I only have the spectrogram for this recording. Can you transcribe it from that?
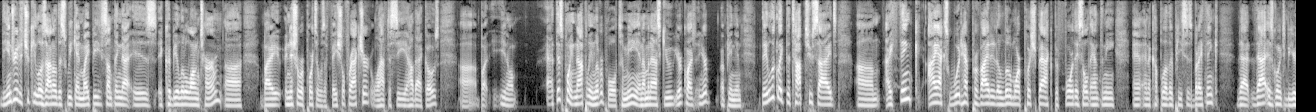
the injury to Chucky Lozano this weekend might be something that is it could be a little long term. Uh, by initial reports, it was a facial fracture. We'll have to see how that goes. Uh, but you know, at this point, Napoli and Liverpool, to me, and I'm going to ask you your question, your opinion. They look like the top two sides. Um, I think Ajax would have provided a little more pushback before they sold Antony and, and, a couple other pieces, but I think that that is going to be your,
